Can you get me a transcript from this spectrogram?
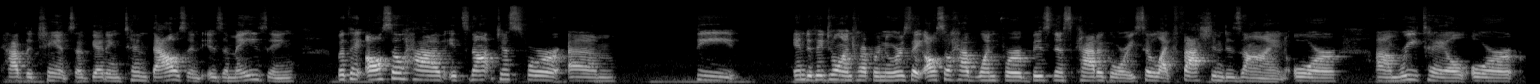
have the chance of getting 10,000 is amazing. But they also have, it's not just for, um, the individual entrepreneurs, they also have one for business category. So like fashion design or um, retail or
